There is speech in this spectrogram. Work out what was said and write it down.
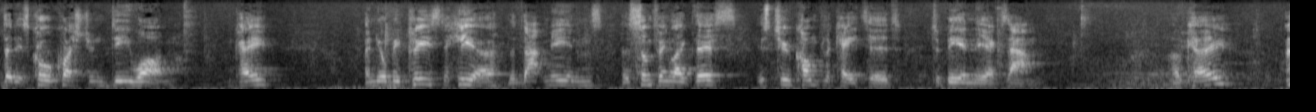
that it's called question D1. Okay? And you'll be pleased to hear that that means that something like this is too complicated to be in the exam. Okay?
